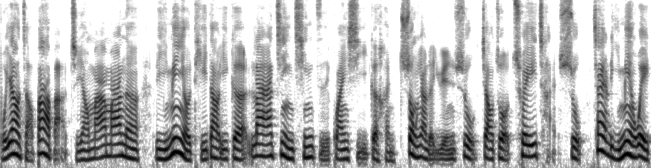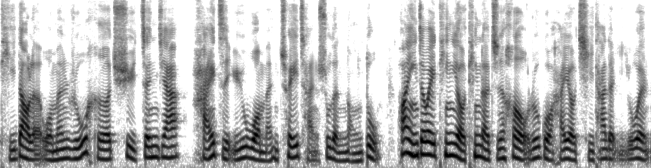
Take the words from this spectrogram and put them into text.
不要找爸爸，只要妈妈呢？里面有提到一个拉近亲子关系一个很重要的元素，叫做催产素，在里面。我也提到了我们如何去增加孩子与我们催产素的浓度。欢迎这位听友听了之后，如果还有其他的疑问，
